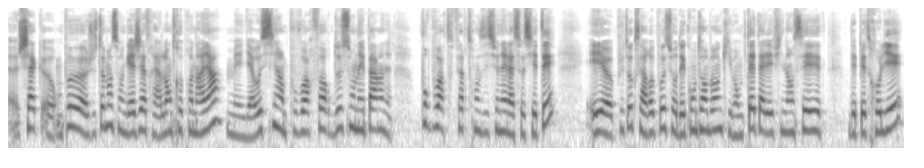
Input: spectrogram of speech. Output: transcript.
euh, chaque euh, on peut euh, justement s'engager à travers l'entrepreneuriat mais il y a aussi un pouvoir fort de son épargne pour pouvoir faire transitionner la société et plutôt que ça repose sur des comptes en banque qui vont peut-être aller financer des pétroliers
